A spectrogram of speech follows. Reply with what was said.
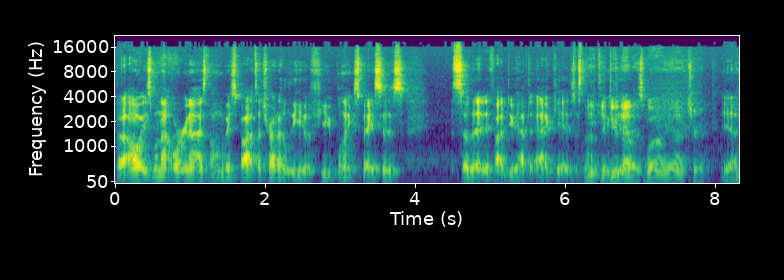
but I always, when I organize the home base spots, I try to leave a few blank spaces so that if I do have to add kids, it's not. You could do deal. that as well. Yeah, true. Yeah.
